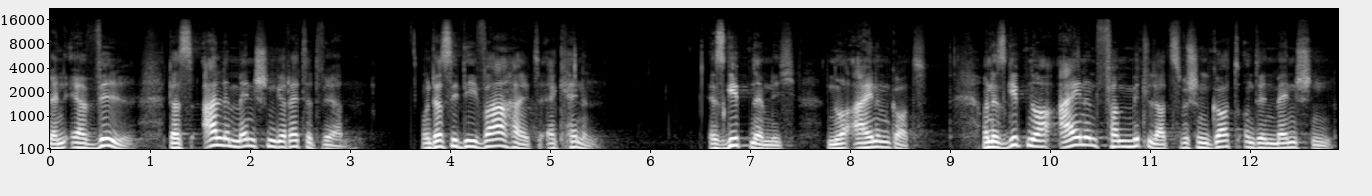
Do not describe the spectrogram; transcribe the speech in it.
denn er will, dass alle Menschen gerettet werden und dass sie die Wahrheit erkennen. Es gibt nämlich nur einen Gott und es gibt nur einen Vermittler zwischen Gott und den Menschen,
